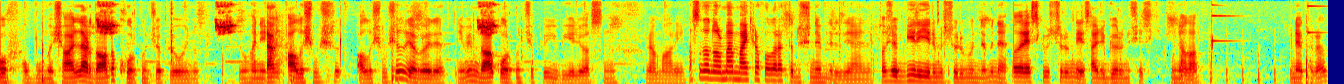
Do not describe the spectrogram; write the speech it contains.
Of o bu meşaleler daha da korkunç yapıyor oyunu. Şimdi hani ben alışmış alışmışız ya böyle. Ne bileyim daha korkunç yapıyor gibi geliyor aslında. Gramaryen. Aslında normal Minecraft olarak da düşünebiliriz yani. Sonuçta 1.20 sürümünde mi ne? O kadar eski bir sürüm değil. Sadece görünüş eski. Bu ne lan? Ne kral?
